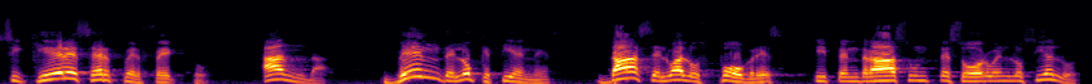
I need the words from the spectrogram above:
si quieres ser perfecto, anda, vende lo que tienes, dáselo a los pobres y tendrás un tesoro en los cielos.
